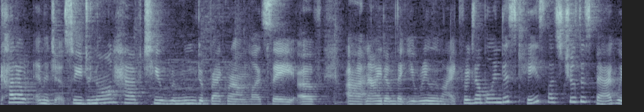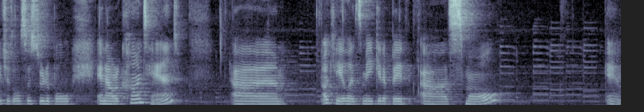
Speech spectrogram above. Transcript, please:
cutout images so you do not have to remove the background let's say of uh, an item that you really like. For example in this case let's choose this bag which is also suitable in our content. Um, okay let's make it a bit uh, small. And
